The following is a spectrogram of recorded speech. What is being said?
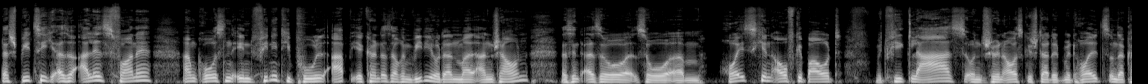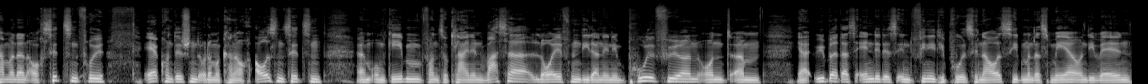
Das spielt sich also alles vorne am großen Infinity Pool ab. Ihr könnt das auch im Video dann mal anschauen. Das sind also so ähm, Häuschen aufgebaut mit viel Glas und schön ausgestattet mit Holz. Und da kann man dann auch sitzen früh, airconditioned oder man kann auch außen sitzen, ähm, umgeben von so kleinen Wasserläufen, die dann in den Pool führen. Und ähm, ja über das Ende des Infinity Pools hinaus sieht man das Meer und die Wellen.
